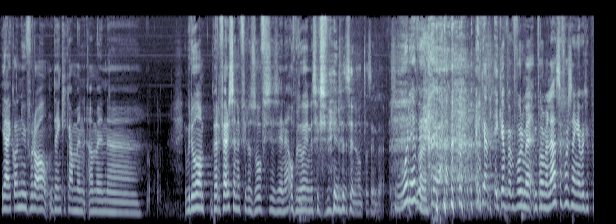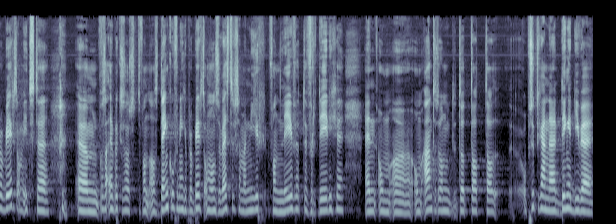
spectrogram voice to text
Ja, ik kan nu vooral, denk ik, aan mijn, aan mijn uh, ik bedoel dan pervers in een filosofische zin, hè? of bedoel je in de seksuele zin? Want dat is de... Whatever. ik heb, ik heb voor, mijn, voor mijn laatste voorstelling heb ik geprobeerd om iets te... Um, was, heb ik een soort van als denkoefening geprobeerd om onze westerse manier van leven te verdedigen. En om, uh, om aan te tonen dat, dat, dat op zoek te gaan naar dingen die we,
